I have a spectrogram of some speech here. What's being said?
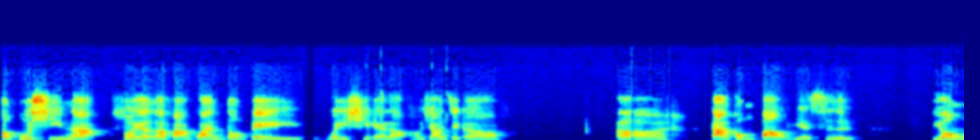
都不行了，所有的法官都被威胁了，好像这个，呃，大公报也是用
